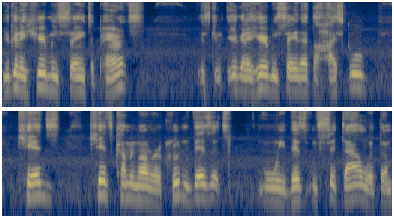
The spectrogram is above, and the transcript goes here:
you're going to hear me saying to parents. It's, you're going to hear me saying that to high school kids, kids coming on recruiting visits when we visit and sit down with them.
